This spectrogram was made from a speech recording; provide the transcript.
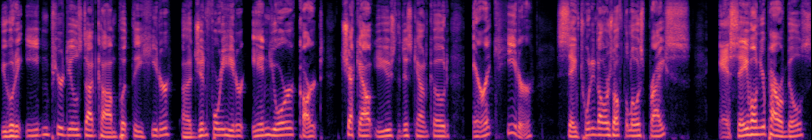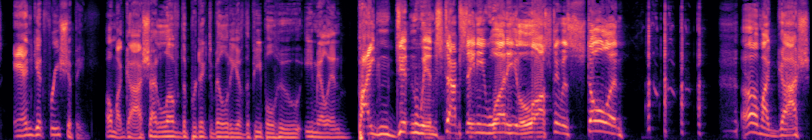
You go to EdenPureDeals.com, put the heater, uh, Gen 40 heater in your cart, check out. You use the discount code Erick Heater, save $20 off the lowest price, and save on your power bills, and get free shipping. Oh my gosh, I love the predictability of the people who email in Biden didn't win. Stop saying he won. He lost. It was stolen. Oh my gosh.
